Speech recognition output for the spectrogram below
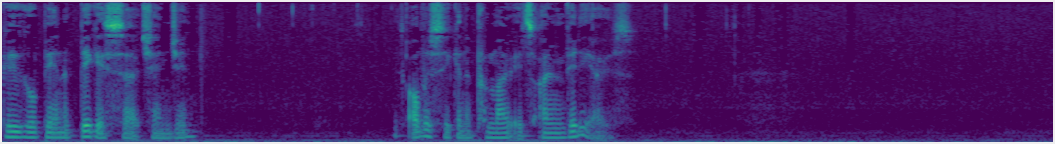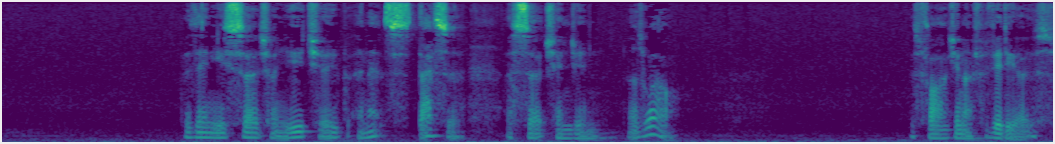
Google being the biggest search engine is obviously going to promote its own videos. But then you search on YouTube, and that's that's a, a search engine as well, as far as you know for videos.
